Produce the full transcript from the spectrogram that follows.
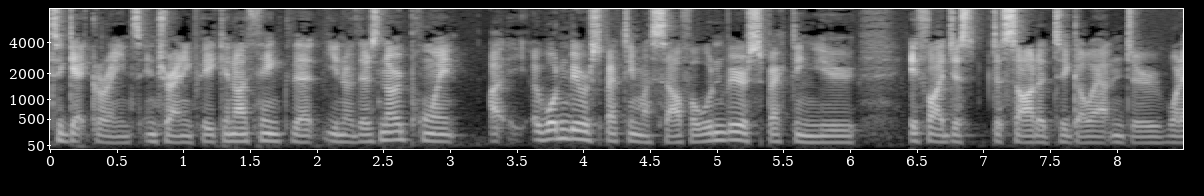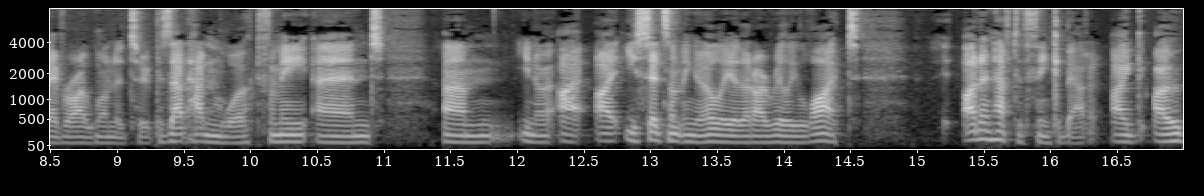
to get greens in Training Peak, and I think that you know, there's no point. I, I wouldn't be respecting myself. I wouldn't be respecting you if I just decided to go out and do whatever I wanted to, because that hadn't worked for me. And um, you know, I, I you said something earlier that I really liked I don't have to think about it. I, I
